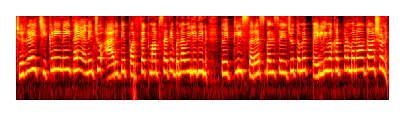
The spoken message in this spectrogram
જરાય ચીકણી નહીં થાય અને જો આ રીતે પરફેક્ટ માપ સાથે બનાવી લીધી ને, તો એટલી સરસ બનશે. જો તમે પહેલી વખત પણ બનાવતા હશો ને,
